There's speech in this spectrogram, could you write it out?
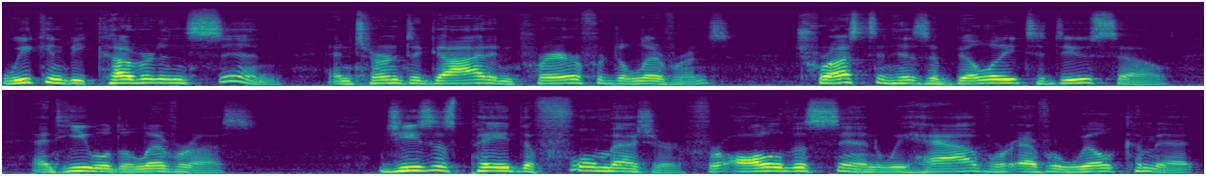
we can be covered in sin and turn to God in prayer for deliverance, trust in His ability to do so, and He will deliver us. Jesus paid the full measure for all of the sin we have or ever will commit,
